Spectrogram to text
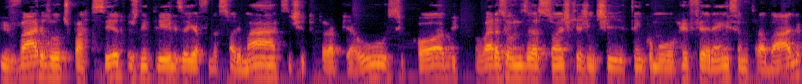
e vários outros parceiros, dentre eles aí a Fundação Arimax, Instituto Arapiaú, Cicobi, várias organizações que a gente tem como referência no trabalho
